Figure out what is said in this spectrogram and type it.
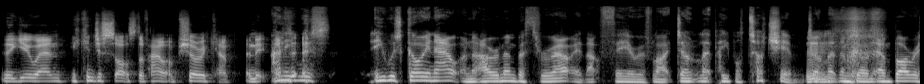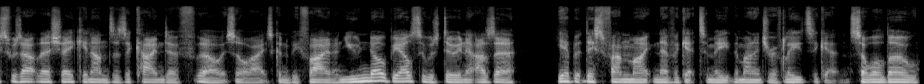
the UN. He can just sort stuff out. I'm sure he can. And it, And he was he was going out, and I remember throughout it that fear of like, don't let people touch him, don't Mm. let them go. And Boris was out there shaking hands as a kind of, oh, it's all right, it's going to be fine. And you know, Bielsa was doing it as a, yeah, but this fan might never get to meet the manager of Leeds again. So although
